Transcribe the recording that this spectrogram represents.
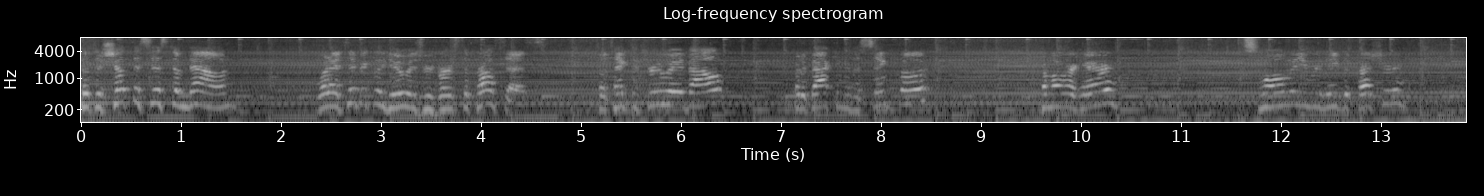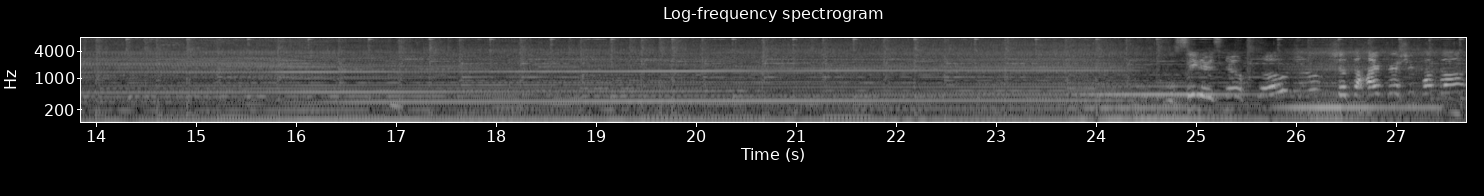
So to shut the system down, what I typically do is reverse the process. So take the three-way valve, put it back into the sink mode, come over here, slowly relieve the pressure. You'll see there's no flow now. Shut the high pressure pump off,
